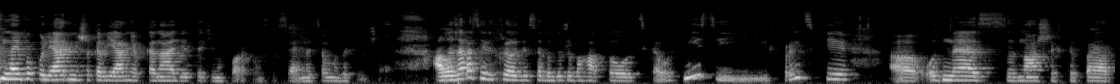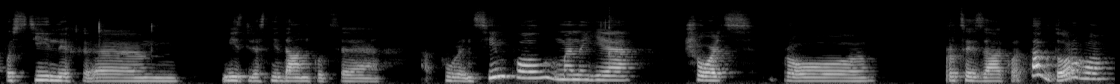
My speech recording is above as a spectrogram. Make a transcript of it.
Найпопулярніша кав'ярня в Канаді це Тім Хортонс, все, на цьому закінчила. Але зараз я відкрила для себе дуже багато цікавих місць, і, в принципі, одне з наших тепер постійних ем, місць для сніданку це Pure and Simple. У мене є шортс про про цей заклад. Так, дорого.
